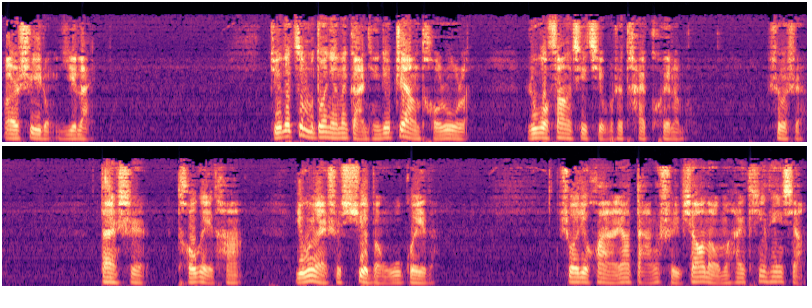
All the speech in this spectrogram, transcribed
而是一种依赖。觉得这么多年的感情就这样投入了，如果放弃，岂不是太亏了吗？是不是？但是。投给他，永远是血本无归的。说句话，要打个水漂呢，我们还听听响，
